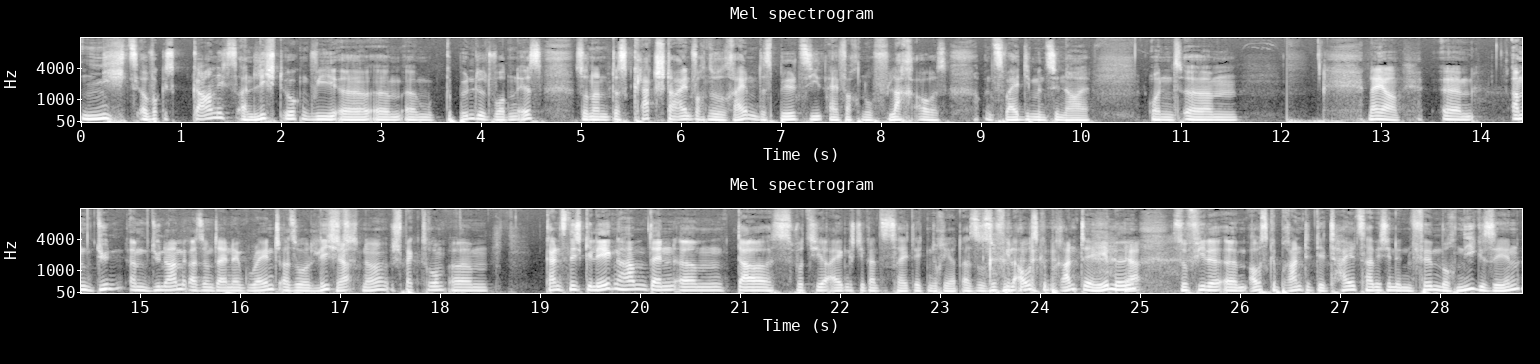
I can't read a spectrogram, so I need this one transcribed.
nichts, äh, wirklich gar nichts an Licht irgendwie äh, ähm, ähm, gebündelt worden ist, sondern das klatscht da einfach nur rein und das Bild sieht einfach nur flach aus und zweidimensional. Und ähm, naja, ähm, am, Dyn am Dynamik, also im Dynamic Range, also Licht, Ja. ne, Spektrum, ähm, kann es nicht gelegen haben, denn ähm, das wird hier eigentlich die ganze Zeit ignoriert. Also so viele ausgebrannte Himmel, ja. so viele ähm, ausgebrannte Details habe ich in den Film noch nie gesehen.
